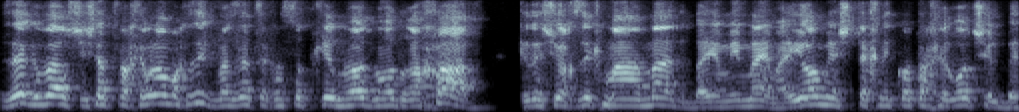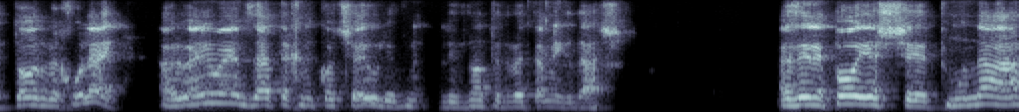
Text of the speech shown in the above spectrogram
זה כבר שישה טפחים לא מחזיק, ואז זה צריך לעשות קיר מאוד מאוד רחב, כדי שהוא יחזיק מעמד בימים ההם. היום יש טכניקות אחרות של בטון וכולי, אבל בימים ההם זה הטכניקות שהיו לבנות את בית המקדש. אז הנה, פה יש אה, תמונה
